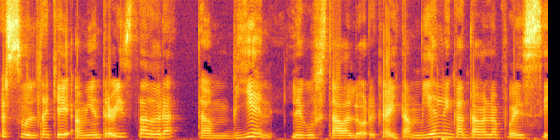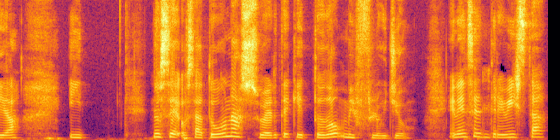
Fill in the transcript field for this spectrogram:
resulta que a mi entrevistadora también le gustaba Lorca y también le encantaba la poesía y no sé, o sea, tuve una suerte que todo me fluyó. En esa entrevista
